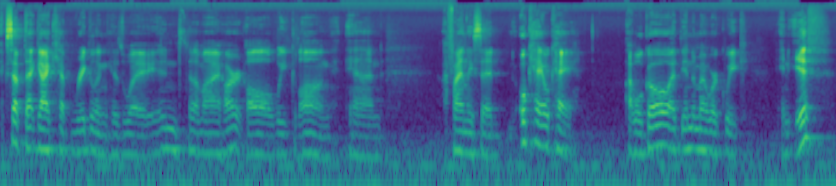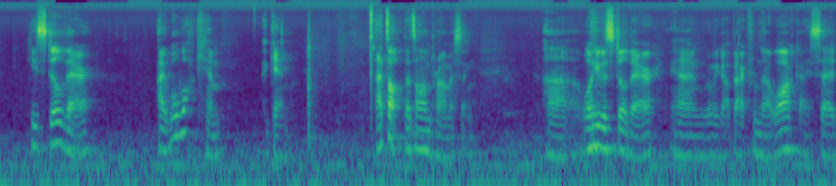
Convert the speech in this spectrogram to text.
Except that guy kept wriggling his way into my heart all week long, and I finally said, okay, okay, I will go at the end of my work week, and if he's still there, I will walk him again. That's all. That's all I'm promising. Uh, well, he was still there, and when we got back from that walk, I said,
